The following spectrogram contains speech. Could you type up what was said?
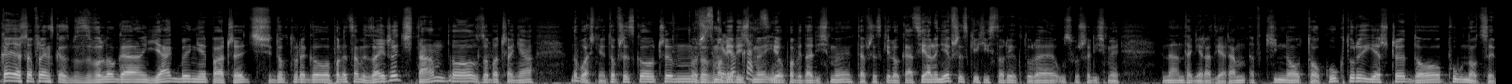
Kaja Szafrańska z Zwologa, jakby nie patrzeć, do którego polecamy zajrzeć, tam do zobaczenia, no właśnie, to wszystko, o czym rozmawialiśmy lokacje. i opowiadaliśmy, te wszystkie lokacje, ale nie wszystkie historie, które usłyszeliśmy na antenie Radia Ram w Kinotoku, który jeszcze do północy.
